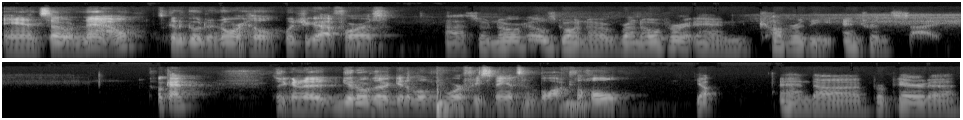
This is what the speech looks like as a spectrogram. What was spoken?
And so now it's going to go to Norhill. What you got for us? Uh, so Norhill's going to run over and cover the entrance side. Okay. So you're going to get over there, get a little dwarfy stance, and block the hole. Yep, and uh, prepare to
